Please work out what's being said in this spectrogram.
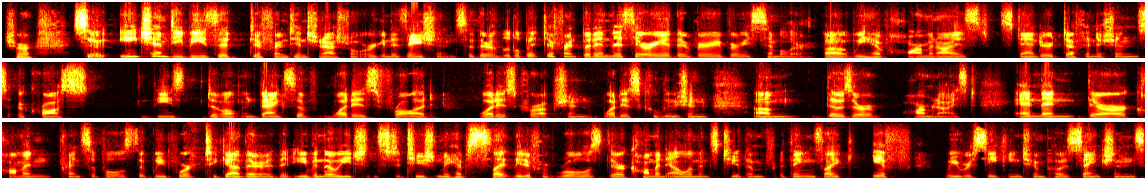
Sure. So each MDB is a different international organization. So they're a little bit different, but in this area, they're very, very similar. Uh, we have harmonized standard definitions across these development banks of what is fraud, what is corruption, what is collusion. Um, those are harmonized. And then there are common principles that we've worked together that even though each institution may have slightly different rules, there are common elements to them for things like if we were seeking to impose sanctions,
